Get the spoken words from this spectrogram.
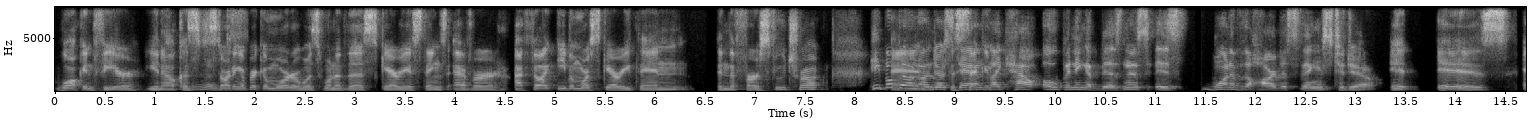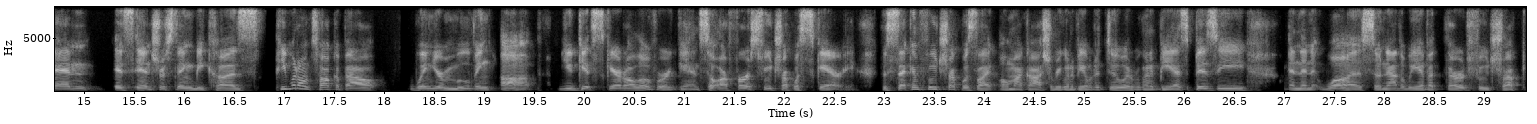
walk in fear, you know, because mm-hmm. starting a brick and mortar was one of the scariest things ever. I feel like even more scary than than the first food truck. People and don't understand second, like how opening a business is one of the hardest things to do. It is. And it's interesting because people don't talk about when you're moving up, you get scared all over again. So our first food truck was scary. The second food truck was like, oh my gosh, are we going to be able to do it? We're going to be as busy. And then it was. So now that we have a third food truck,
